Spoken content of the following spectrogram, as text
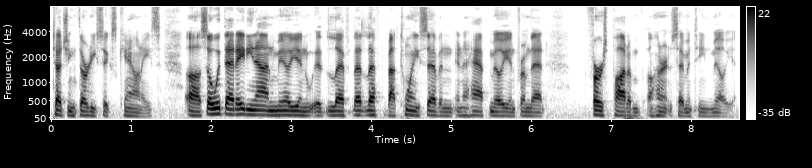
touching 36 counties. Uh, so with that 89 million, it left that left about 27 and a half million from that first pot of 117 million.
